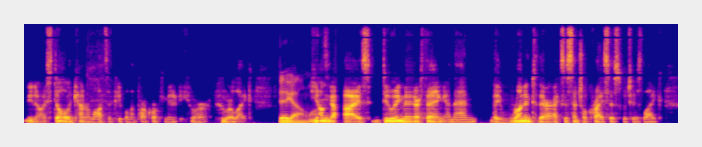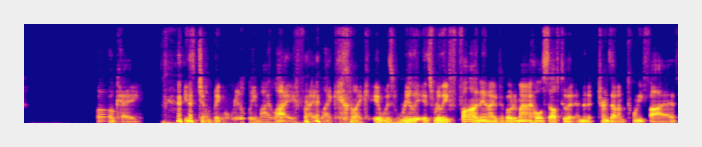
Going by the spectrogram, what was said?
you know i still encounter lots of people in the parkour community who are who are like Big Alan Watts. young guys doing their thing and then they run into their existential crisis which is like okay is jumping really my life right like like it was really it's really fun and i devoted my whole self to it and then it turns out i'm 25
